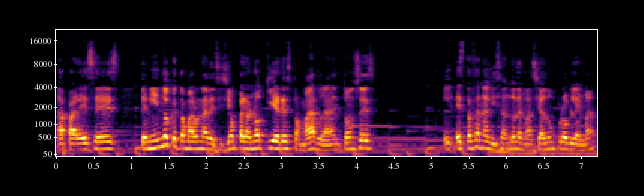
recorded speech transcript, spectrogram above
apareces teniendo que tomar una decisión, pero no quieres tomarla, entonces estás analizando demasiado un problema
